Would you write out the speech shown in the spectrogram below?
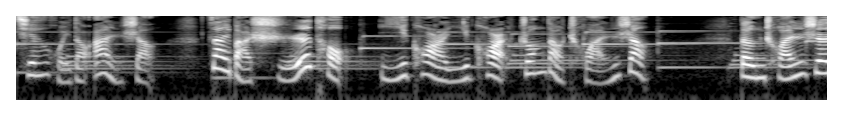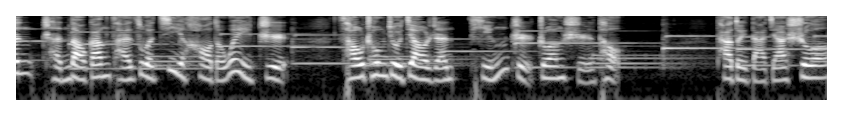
牵回到岸上，再把石头一块一块装到船上。等船身沉到刚才做记号的位置。”曹冲就叫人停止装石头，他对大家说：“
